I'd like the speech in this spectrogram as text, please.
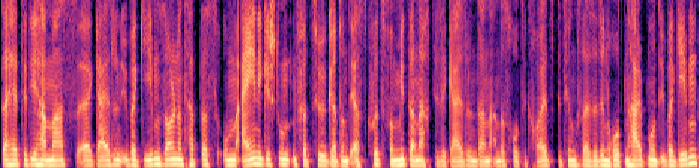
Da hätte die Hamas äh, Geiseln übergeben sollen und hat das um einige Stunden verzögert und erst kurz vor Mitternacht diese Geiseln dann an das Rote Kreuz bzw. den Roten Halbmond übergeben.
